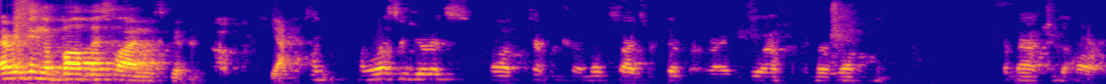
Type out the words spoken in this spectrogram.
Everything above this line was given. Yeah. Unless the units of temperature on both sides are different, right? You have to convert one to match the R.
